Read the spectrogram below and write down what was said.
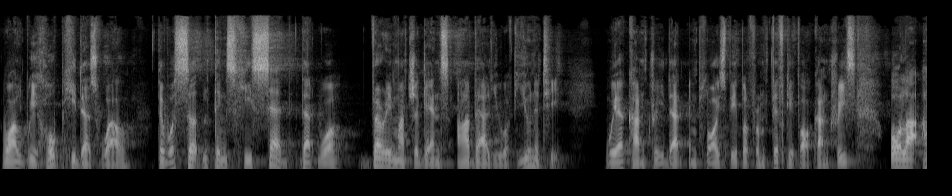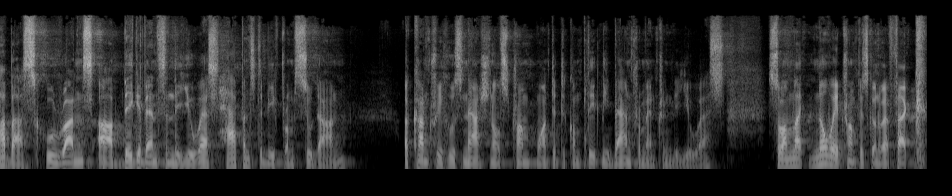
while we hope he does well, there were certain things he said that were very much against our value of unity. We're a country that employs people from 54 countries. Ola Abbas, who runs our big events in the US, happens to be from Sudan a country whose nationals Trump wanted to completely ban from entering the US. So I'm like, no way Trump is going to affect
